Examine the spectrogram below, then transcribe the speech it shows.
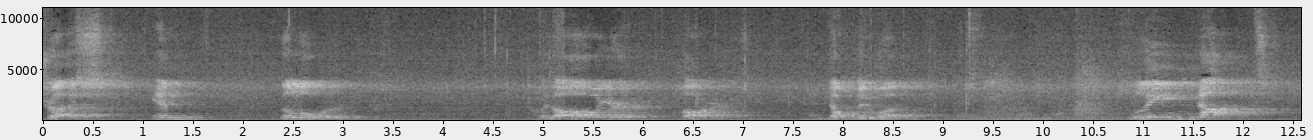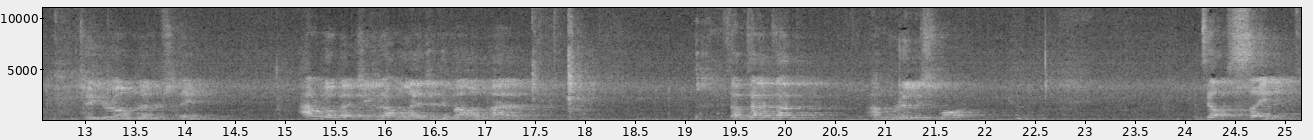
Trust in the Lord with all your heart. And don't do what? Lean not to your own understanding. I don't know about you, but I'm a legend in my own mind. Sometimes I'm, I'm really smart. Until I say it.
